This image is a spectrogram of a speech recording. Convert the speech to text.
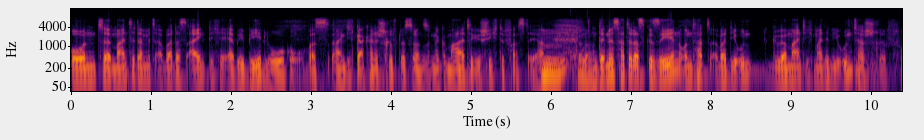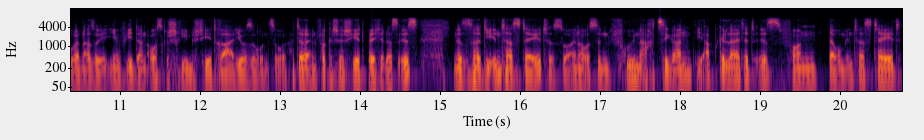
und äh, meinte damit aber das eigentliche RBB-Logo, was eigentlich gar keine Schrift ist, sondern so eine gemalte Geschichte fast eher. Mhm, genau. Und Dennis hatte das gesehen und hat aber die, meinte ich meinte die Unterschrift, wo dann also irgendwie dann ausgeschrieben steht, Radio so und so. Hat er einfach recherchiert, welche das ist. Und das ist halt die Interstate, das ist so eine aus den frühen 80ern, die abgeleitet ist von, darum Interstate,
